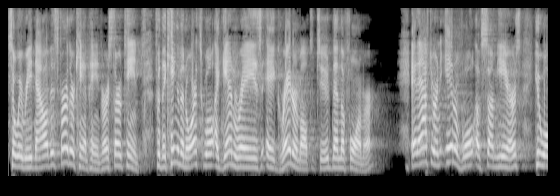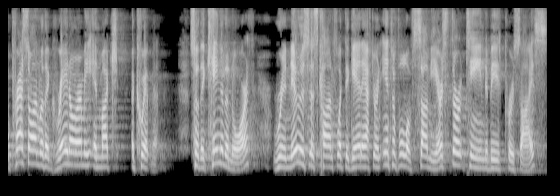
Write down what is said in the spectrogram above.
So we read now of his further campaign, verse 13. For the king of the north will again raise a greater multitude than the former. And after an interval of some years, he will press on with a great army and much equipment. So the king of the north renews this conflict again after an interval of some years, 13 to be precise.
